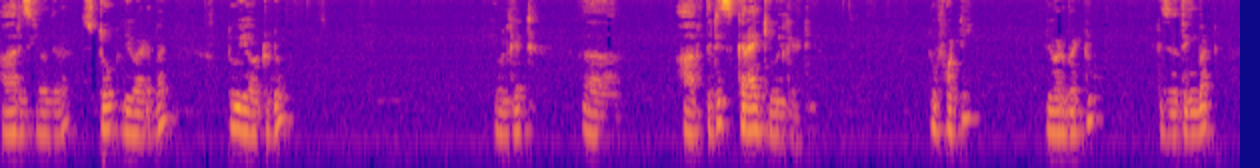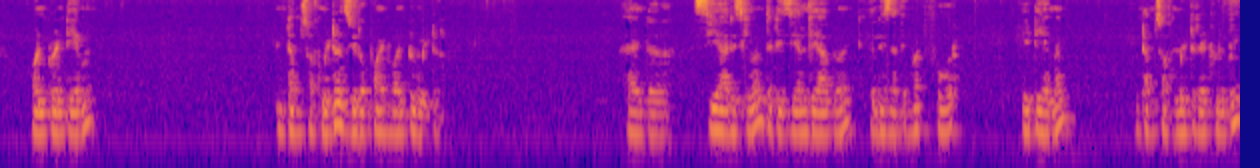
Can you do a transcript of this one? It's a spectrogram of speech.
R is given there. Stroke divided by 2 you have to do. You will get uh, r. That is crank you will get. 240 divided by 2 it is nothing but 120 mm. In terms of meter 0.12 meter. And uh, cr is given. That is l have given l is nothing but 480 mm in terms of meter it will be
